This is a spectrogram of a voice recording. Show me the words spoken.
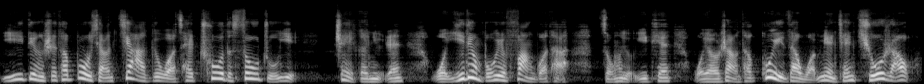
一定是他不想嫁给我才出的馊主意。”这个女人，我一定不会放过她。总有一天，我要让她跪在我面前求饶。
